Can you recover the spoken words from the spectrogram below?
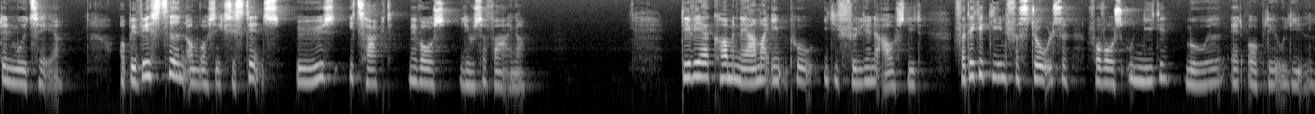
den modtager, og bevidstheden om vores eksistens øges i takt med vores livserfaringer. Det vil jeg komme nærmere ind på i de følgende afsnit, for det kan give en forståelse for vores unikke måde at opleve livet.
